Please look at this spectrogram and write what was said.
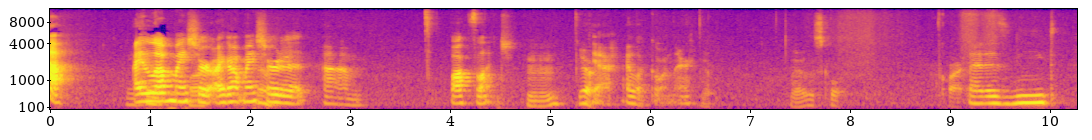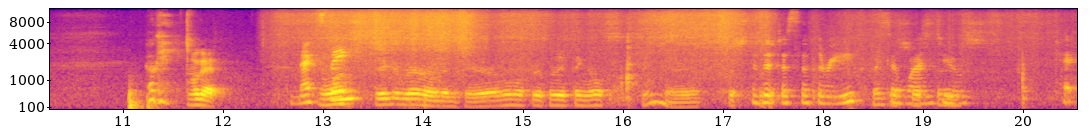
Yeah, I love my shirt. I got my Yeah. shirt at um, Box Lunch. Mhm. Yeah. Yeah, I love going there. Yeah, that's cool. Quack. That is neat. Okay, Okay. next Well, thing. Let's dig around in here. I don't know if there's anything else in there. Just Is the- it just the three? I think So one, two. Okay.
